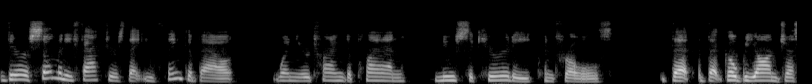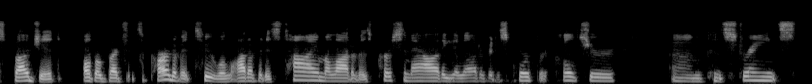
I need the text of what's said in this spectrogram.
There are so many factors that you think about when you're trying to plan new security controls that, that go beyond just budget, although budget's a part of it too. A lot of it is time, a lot of it is personality, a lot of it is corporate culture, um, constraints.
